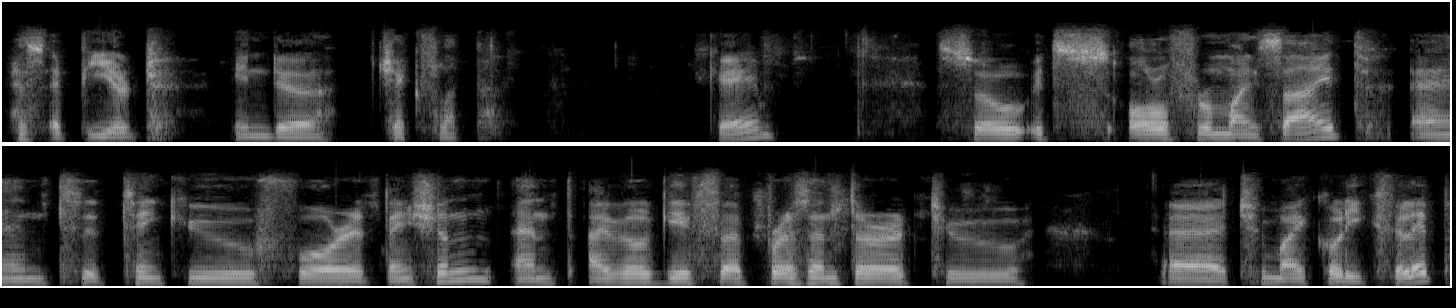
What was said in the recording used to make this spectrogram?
has appeared in the check flap. Okay, so it's all from my side and thank you for attention and I will give a presenter to uh, to my colleague Philip.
